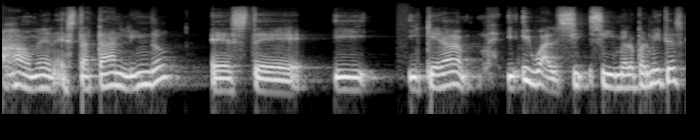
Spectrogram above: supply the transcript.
oh man, está tan lindo. Este, y, y que era igual, si, si me lo permites,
